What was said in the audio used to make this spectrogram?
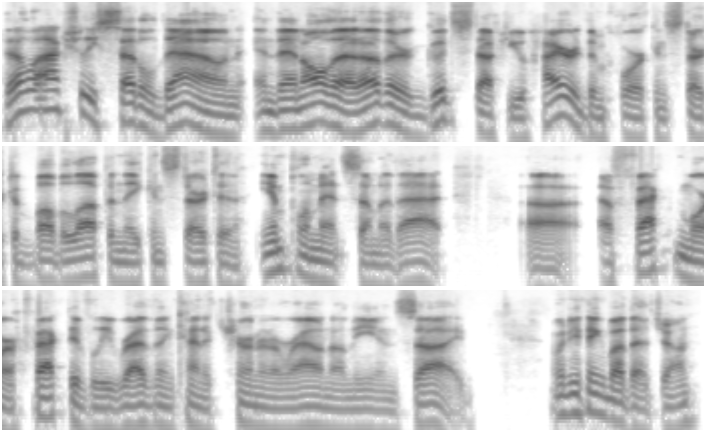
they'll actually settle down. And then all that other good stuff you hired them for can start to bubble up and they can start to implement some of that uh, effect more effectively rather than kind of churning around on the inside. What do you think about that, John?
